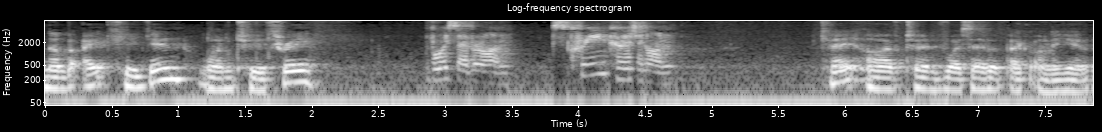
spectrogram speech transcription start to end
number 8 key again, one, two, three. Voiceover on. Screen curtain on. Okay, I've turned voiceover back on again.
